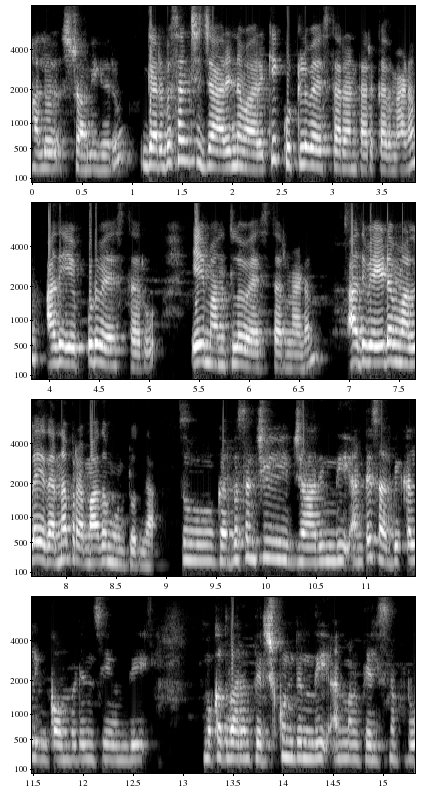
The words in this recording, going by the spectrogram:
hello Shravani garu. గర్భసంచి జారిన వారికి కుట్లు వేస్తారంటారు కదా మేడం అది ఎప్పుడు వేస్తారు? ఏ మంత్లో వేస్తారు మేడం అది వేయడం వల్ల ఏదన్నా ప్రమాదం ఉంటుందా? సో గర్భసంచి జారింది అంటే సర్వికల్ ఇంకాంపిడెన్సీ ఉంది. ముఖద్వారం తెరుచుకుంటుంది అని మనకు తెలిసినప్పుడు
